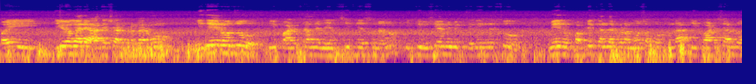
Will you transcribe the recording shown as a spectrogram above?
పై డిఓ గారి ఆదేశాల ప్రకారము ఇదే రోజు ఈ పాఠశాలని నేను సీజ్ చేస్తున్నాను. ఈ విషయాన్ని మీకు తెలియజేస్తూ మీరు పబ్లిక్ అందరూ కూడా మోసపోకుండా ఈ పాఠశాలలో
